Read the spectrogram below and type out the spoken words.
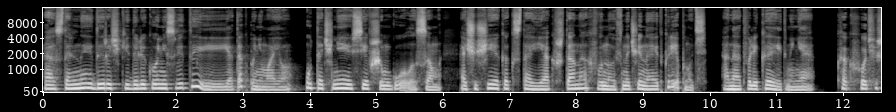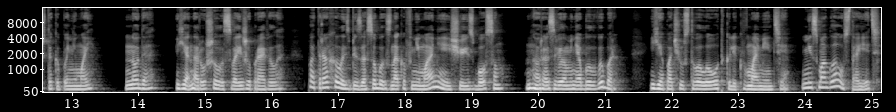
А остальные дырочки далеко не святые, я так понимаю. Уточняю севшим голосом, ощущая, как стояк в штанах вновь начинает крепнуть. Она отвлекает меня. Как хочешь, так и понимай. Ну да, я нарушила свои же правила – Потрахалась без особых знаков внимания еще и с боссом. Но разве у меня был выбор? Я почувствовала отклик в моменте, не смогла устоять.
